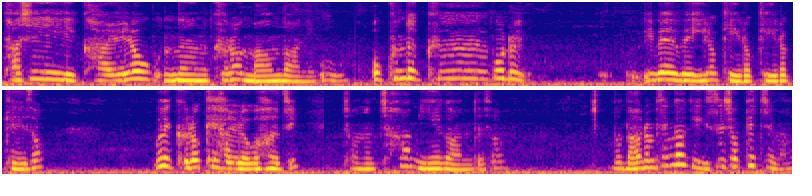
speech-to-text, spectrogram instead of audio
다시 가려는 그런 마음도 아니고 어 근데 그거를 왜 왜 이렇게 이렇게 이렇게 해서 왜 그렇게 하려고 하지? 저는 참 이해가 안 돼서 뭐 나름 생각이 있으셨겠지만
